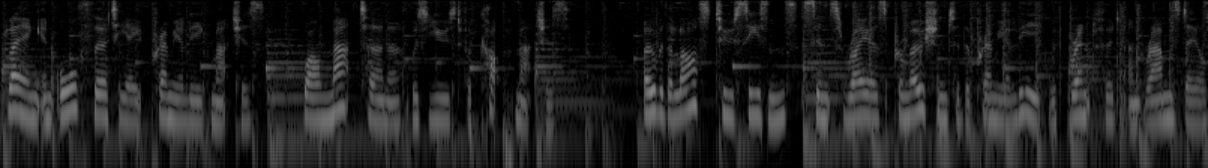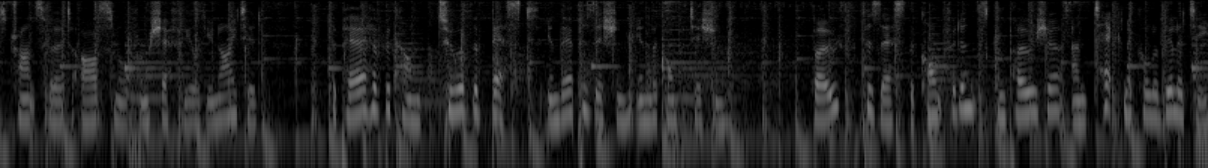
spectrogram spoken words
playing in all 38 Premier League matches, while Matt Turner was used for cup matches. Over the last two seasons, since Raya's promotion to the Premier League with Brentford and Ramsdale's transfer to Arsenal from Sheffield United, the pair have become two of the best in their position in the competition. Both possess the confidence, composure, and technical ability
